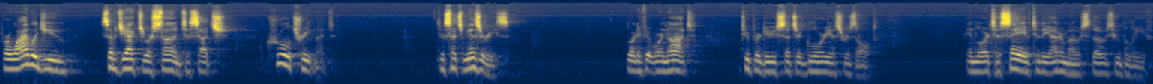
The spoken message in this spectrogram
For why would you subject your son to such cruel treatment, to such miseries? Lord, if it were not to produce such a glorious result, and Lord, to save to the uttermost those who believe.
